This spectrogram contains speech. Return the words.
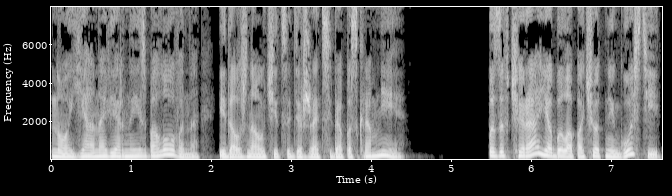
Но я, наверное, избалована и должна учиться держать себя поскромнее. Позавчера я была почетной гостьей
